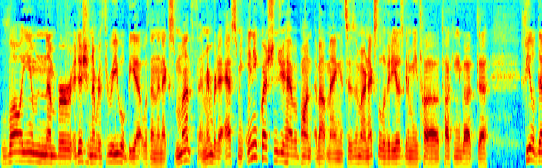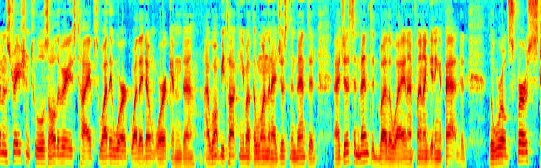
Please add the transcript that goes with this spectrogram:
Volume number, edition number three will be out within the next month. And remember to ask me any questions you have upon about magnetism. Our next little video is going to be ta talking about uh, field demonstration tools, all the various types, why they work, why they don't work, and uh, I won't be talking about the one that I just invented. I just invented, by the way, and I plan on getting it patented, the world's first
